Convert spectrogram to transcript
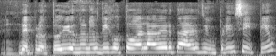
de pronto Dios no nos dijo toda la verdad desde un principio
